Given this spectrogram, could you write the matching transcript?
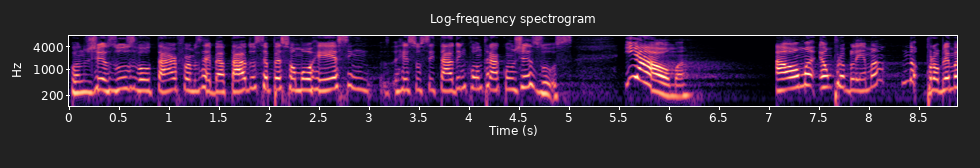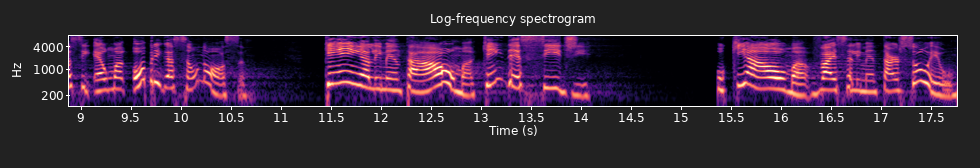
Quando Jesus voltar, formos arrebatados, se a pessoa morrer, assim, ressuscitado, encontrar com Jesus. E a alma? A alma é um problema, problema sim, é uma obrigação nossa. Quem alimenta a alma, quem decide o que a alma vai se alimentar sou eu.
